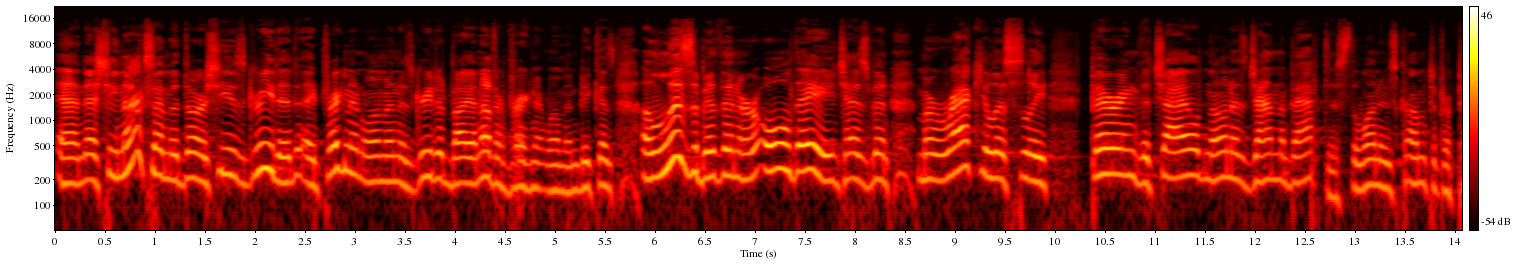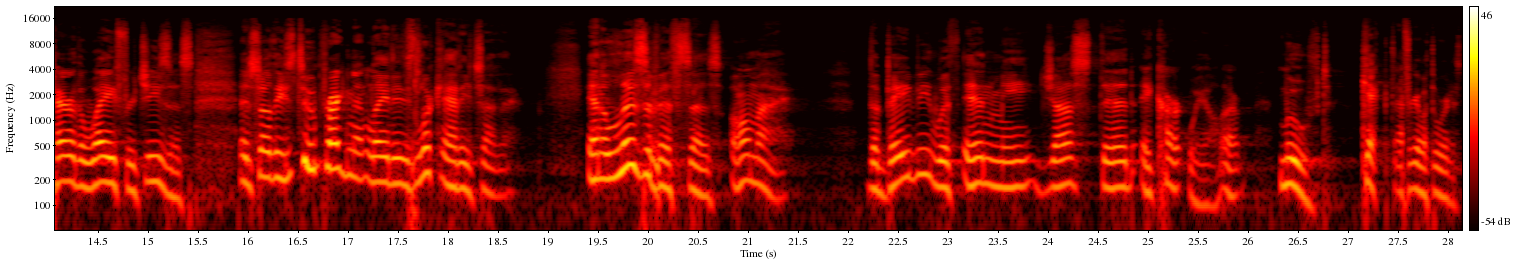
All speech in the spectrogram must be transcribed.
And as she knocks on the door, she is greeted, a pregnant woman is greeted by another pregnant woman because Elizabeth, in her old age, has been miraculously bearing the child known as John the Baptist, the one who's come to prepare the way for Jesus. And so these two pregnant ladies look at each other. And Elizabeth says, Oh my, the baby within me just did a cartwheel, or moved, kicked, I forget what the word is,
